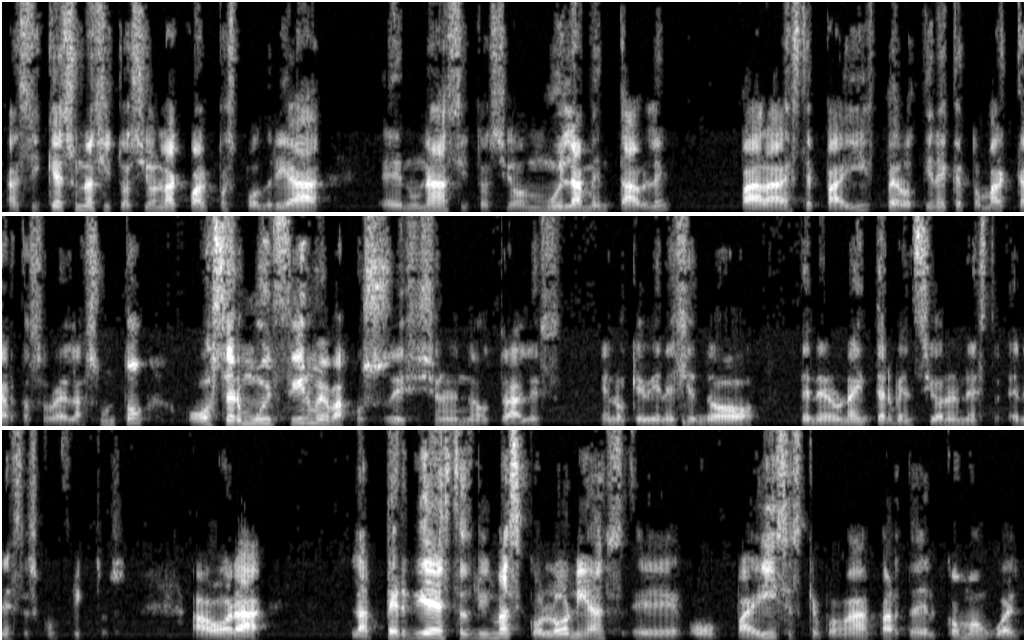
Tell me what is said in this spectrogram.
Así que es una situación la cual pues pondría en una situación muy lamentable para este país, pero tiene que tomar cartas sobre el asunto o ser muy firme bajo sus decisiones neutrales en lo que viene siendo tener una intervención en, en estos conflictos. Ahora, la pérdida de estas mismas colonias eh, o países que formaban parte del Commonwealth,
